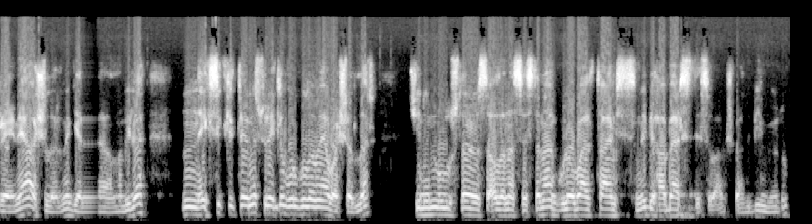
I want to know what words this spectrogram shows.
RNA aşılarını genel anlamıyla hmm, eksikliklerini sürekli vurgulamaya başladılar. Çin'in uluslararası alana seslenen Global Times isimli bir haber sitesi varmış. Ben de bilmiyordum.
